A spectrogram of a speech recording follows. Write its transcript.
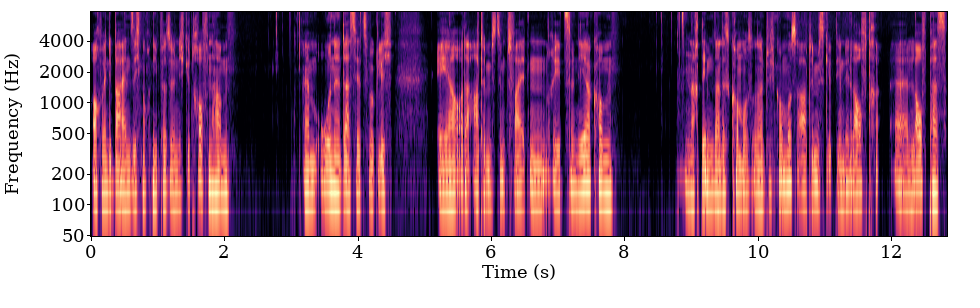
auch wenn die beiden sich noch nie persönlich getroffen haben, ähm, ohne dass jetzt wirklich er oder Artemis dem zweiten Rätsel näher kommen. Nachdem dann das kommen und natürlich kommen Artemis gibt ihm den Lauf, äh, Laufpass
